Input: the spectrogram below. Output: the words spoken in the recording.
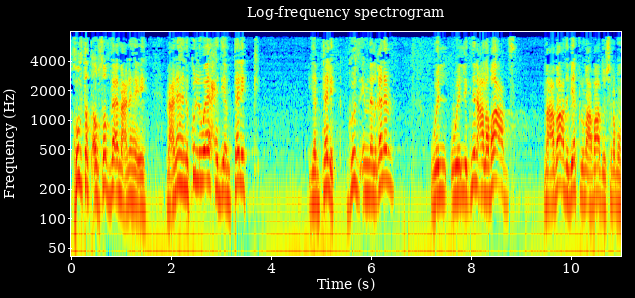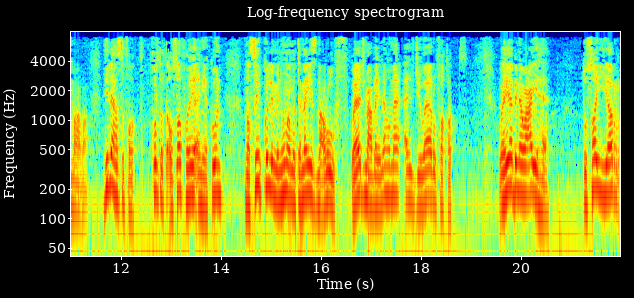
خلطة أوصاف بقى معناها إيه؟ معناها أن كل واحد يمتلك يمتلك جزء من الغنم وال... والاثنين على بعض مع بعض بياكلوا مع بعض ويشربوا مع بعض. دي لها صفات. خلطة أوصاف وهي أن يكون نصيب كل منهما متميز معروف ويجمع بينهما الجوار فقط. وهي بنوعيها تصير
